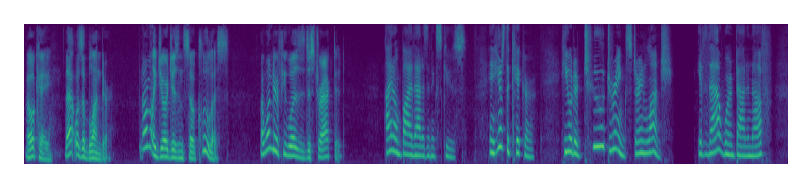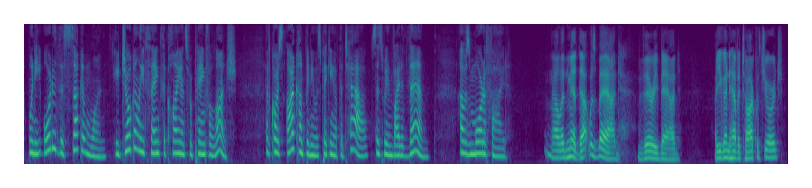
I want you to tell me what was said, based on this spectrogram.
Okay, that was a blunder. Normally, George isn't so clueless. I wonder if he was distracted. I don't buy that as an excuse. And here's the kicker he ordered two drinks during lunch. If that weren't bad enough, when he ordered the second one, he jokingly thanked the clients for paying for lunch. Of course, our company was picking up the tab since we invited them. I was mortified. I'll admit that was bad. Very bad. Are you going to have a talk with George?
